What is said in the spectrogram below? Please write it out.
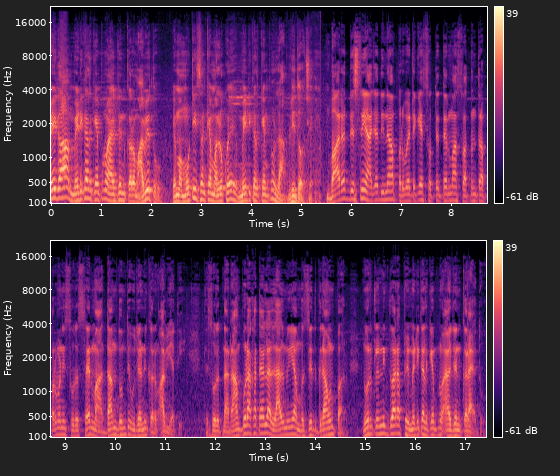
મેગા મેડિકલ કેમ્પનું આયોજન કરવામાં આવ્યું હતું. એમાં મોટી સંખ્યામાં લોકોએ મેડિકલ કેમ્પનો લાભ લીધો છે. ભારત દેશની આઝાદીના પર્વ એટલે કે સત્યોતેરમાં સ્વાતંત્ર્ય પર્વની સુરત શહેરમાં ધામધૂમથી ઉજવણી કરવામાં આવી હતી. તે સુરતના રામપુરા ખાતે આવેલા લાલમિયા મસ્જિદ ગ્રાઉન્ડ પર નૂર ક્લિનિક દ્વારા ફ્રી મેડિકલ કેમ્પનું આયોજન કરાયું હતું.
